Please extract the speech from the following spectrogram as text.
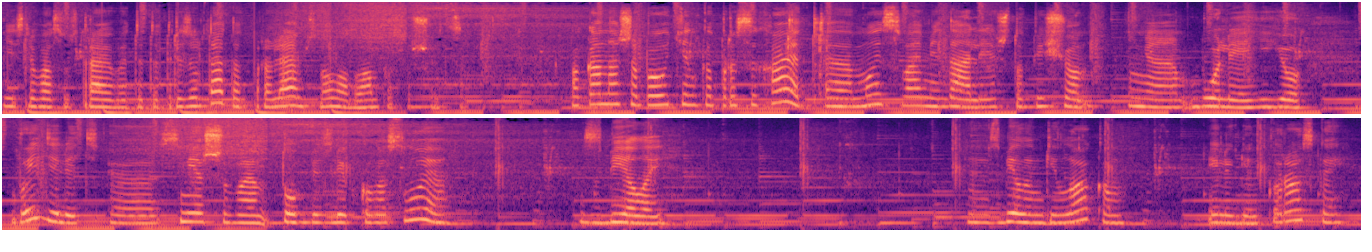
Если вас устраивает этот результат, отправляем снова в лампу сушиться. Пока наша паутинка просыхает, э, мы с вами далее, чтобы еще э, более ее выделить, э, смешиваем топ без липкого слоя с белой, с белым гель-лаком или гель-краской,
